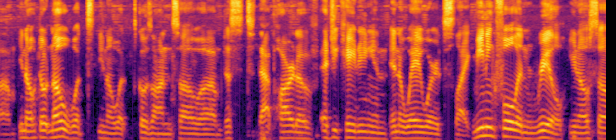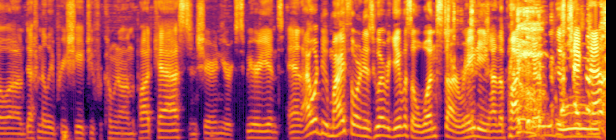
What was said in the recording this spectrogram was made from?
um, you know, don't know what you know what goes on. So um, just that part of educating in in a way where it's like meaningful and real, you know. So um, definitely appreciate you for coming on the podcast and sharing your experience. And I would do my thorn is whoever gave us a one star rating on the podcast. We just checked that.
